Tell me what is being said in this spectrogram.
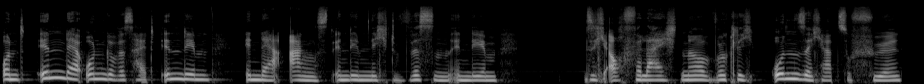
und in der Ungewissheit, in dem, in der Angst, in dem Nichtwissen, in dem sich auch vielleicht ne, wirklich unsicher zu fühlen,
